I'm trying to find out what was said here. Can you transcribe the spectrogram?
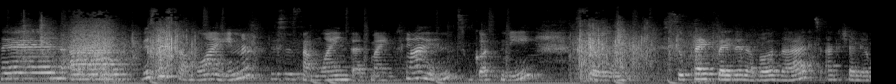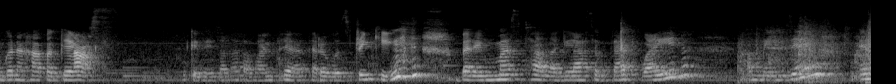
then uh, this is some wine. This is some wine that my client got me. So super excited about that. Actually i'm gonna have a glass. Okay there's another one there that i was drinking but i must have a glass of that wine. Amazing. And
